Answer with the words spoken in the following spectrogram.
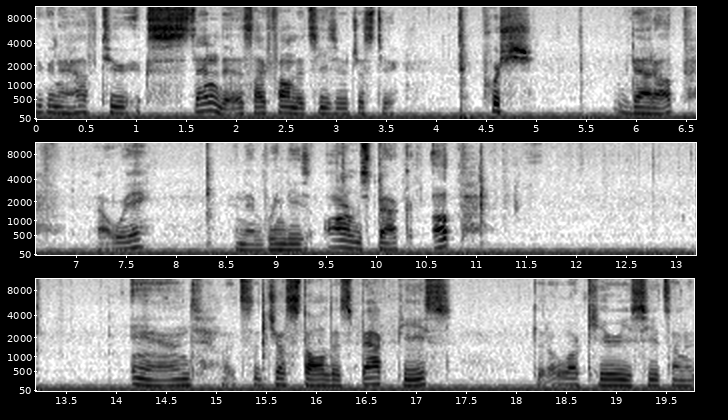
you're gonna have to extend this. I found it's easier just to push that up that way and then bring these arms back up. And let's adjust all this back piece. Get a look here you see it's on a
